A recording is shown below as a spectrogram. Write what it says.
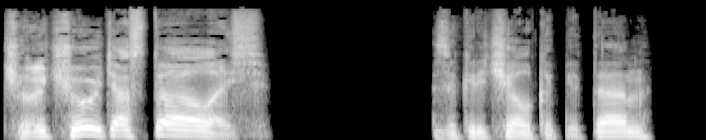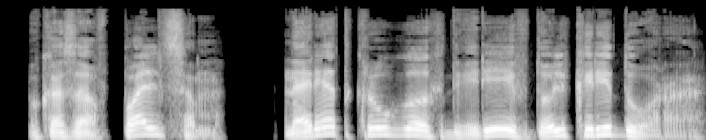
«Чуть-чуть осталось!» — закричал капитан, указав пальцем на ряд круглых дверей вдоль коридора.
